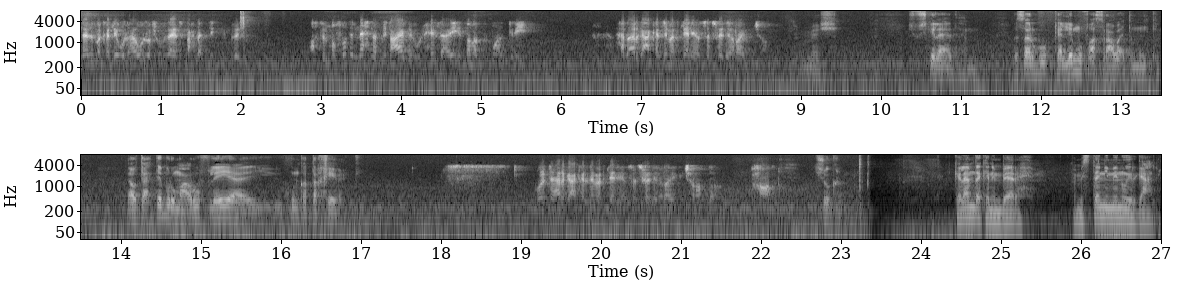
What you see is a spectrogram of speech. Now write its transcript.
لازم أكلمه الأول وأشوف إزاي يسمح لي أديك نمرته. أصل المفروض إن إحنا بنتعامل ونحل أي طلب المهاجرين هبقى أرجع أكلمك تاني يا أستاذ فادي قريب إن شاء الله. ماشي. مش مشكلة يا أدهم. بس أرجوك كلمه في أسرع وقت ممكن. لو تعتبره معروف ليا يكون كتر خيرك. قلت هرجع أكلمك تاني يا أستاذ فادي قريب إن شاء الله. حاضر. شكرا. الكلام ده كان امبارح فمستني منه يرجع لي.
